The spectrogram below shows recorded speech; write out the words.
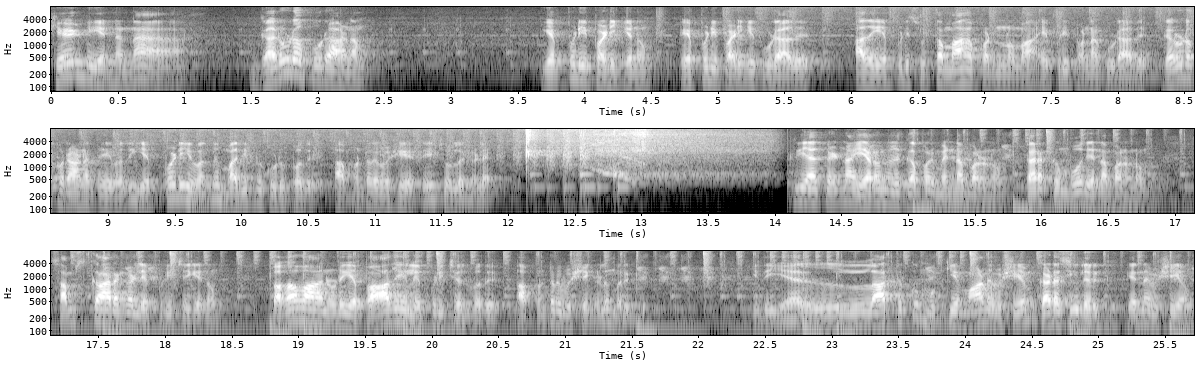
கேள்வி என்னென்னா கருட புராணம் எப்படி படிக்கணும் எப்படி படிக்கக்கூடாது அதை எப்படி சுத்தமாக பண்ணணுமா எப்படி பண்ணக்கூடாது கருட புராணத்தை வந்து எப்படி வந்து மதிப்பு கொடுப்பது அப்படின்ற விஷயத்தை சொல்லுங்களேன். கிரியாக்கள்னா இறந்ததுக்கப்புறம் என்ன பண்ணணும் பிறக்கும்போது என்ன பண்ணணும் சம்ஸ்காரங்கள் எப்படி செய்யணும் பகவானுடைய பாதையில் எப்படி செல்வது அப்படின்ற விஷயங்களும் இருக்குது இது எல்லாத்துக்கும் முக்கியமான விஷயம் கடைசியில் இருக்குது என்ன விஷயம்?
